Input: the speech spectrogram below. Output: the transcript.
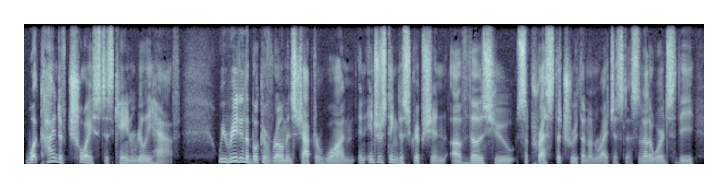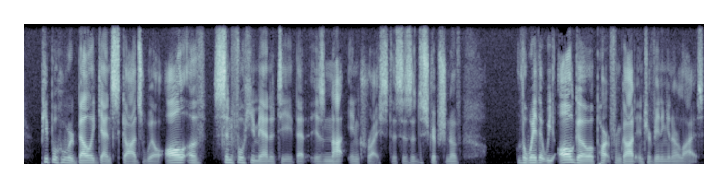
what kind of choice does Cain really have? We read in the book of Romans, chapter 1, an interesting description of those who suppress the truth and unrighteousness. In other words, the people who rebel against God's will, all of sinful humanity that is not in Christ. This is a description of the way that we all go apart from God intervening in our lives.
